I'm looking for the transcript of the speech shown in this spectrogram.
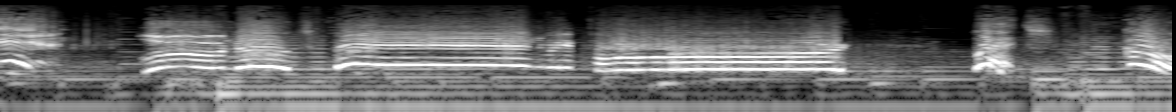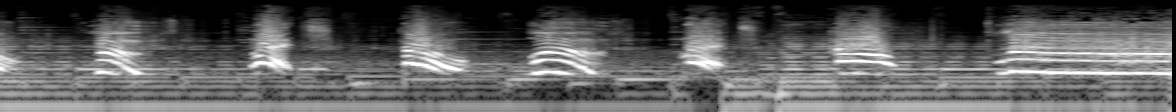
and Blue Notes Fan Report. Let's go Blues! Let's go Blues! Let's go Blues!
